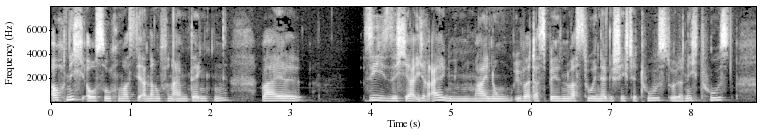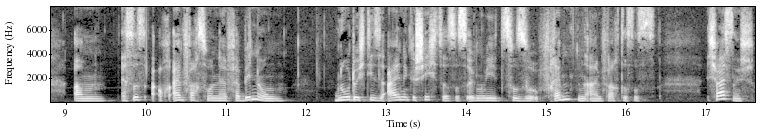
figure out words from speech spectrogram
auch nicht aussuchen, was die anderen von einem denken, weil sie sich ja ihre eigene Meinung über das bilden, was du in der Geschichte tust oder nicht tust. Ähm, es ist auch einfach so eine Verbindung. Nur durch diese eine Geschichte. Es ist irgendwie zu so Fremden einfach. Das ist, ich weiß nicht.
